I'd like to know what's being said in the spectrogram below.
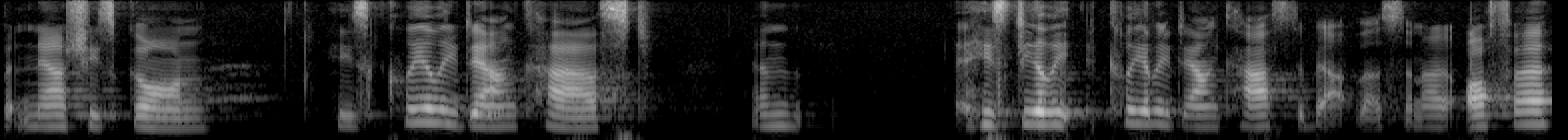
but now she's gone. He's clearly downcast, and he's clearly downcast about this, and I offer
